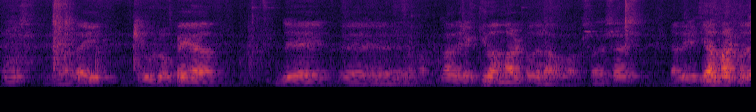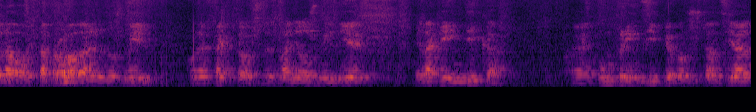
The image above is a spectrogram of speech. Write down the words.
¿cómo es? la ley europea de eh, la directiva marco del agua. O sea, esa es la directiva marco del agua que está aprobada en el 2000 con efectos desde el año 2010 es la que indica eh, un principio consustancial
